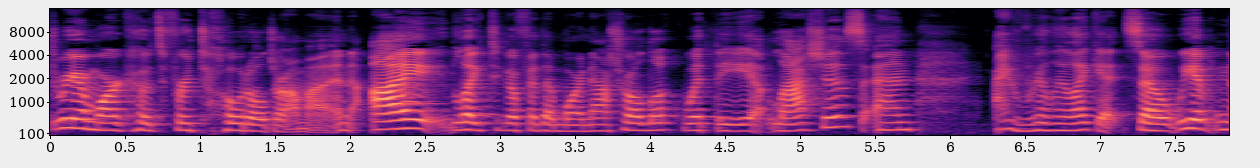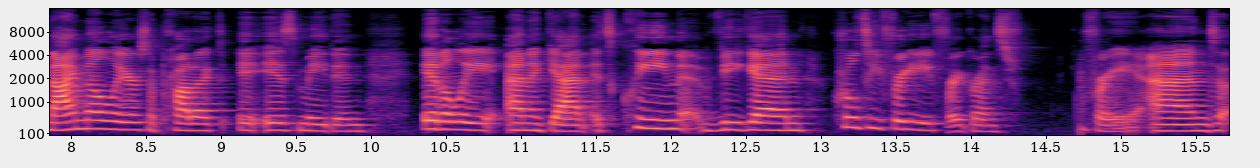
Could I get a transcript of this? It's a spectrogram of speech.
three or more coats for total drama. And I like to go for the more natural look with the lashes and I really like it. So we have nine milliliters of product. It is made in Italy. And again, it's clean, vegan, cruelty-free, fragrance free and uh,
